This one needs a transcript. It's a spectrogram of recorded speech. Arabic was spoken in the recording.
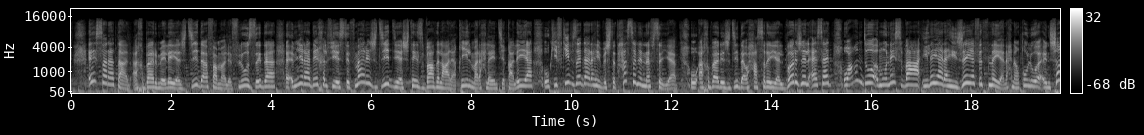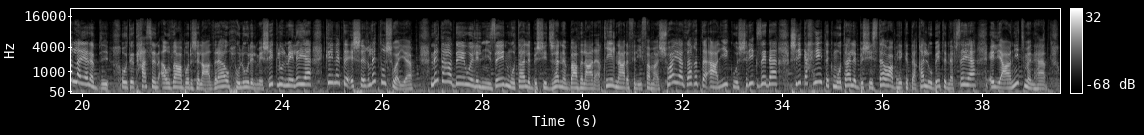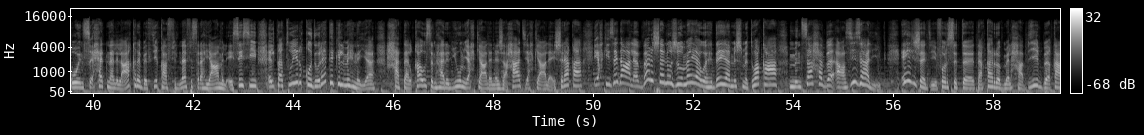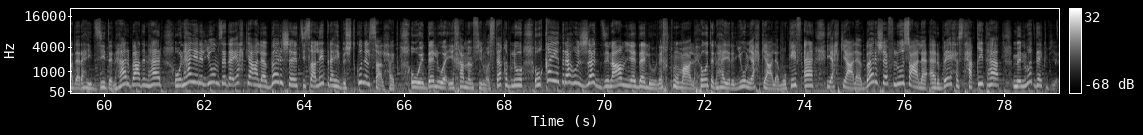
السرطان أخبار مالية جديدة فما الفلوس زادة أميرة داخل في استثمار جديد يجتاز بعض العراقيل مرحلة انتقالية. وكيف كيف زادة؟ راهي باش تتحسن النفسية. وأخبار جديدة وحصرية لبرج الأسد. وعنده مناسبة عائلية راهي جاية في ثنية نحن نقولوا إن شاء الله يا ربي. وتتحسن أوضاع برج العذراء وحلول المشاكل المالية. كانت شغلته شوية. نتعداو للميزان مطالب باش يتجنب بعض العراقيل. نعرف اللي فما شوية ضغط عليك والشريك زادة. شريك حياتك مطالب باش يستوعب هيك التقلبات النفسية اللي عانيت منها. ونصيحتنا للعقرب الثقة في النفس راهي عامل أساسي. لتطوير قدراتك المهنية. حتى القوس نهار اليوم يحكي على نجاحات يحكي على إشراقة. يحكي زادة على برشا نجومية وهدية مش متوقعة. من صاحب عزيز عليك الجدي فرصة تقرب من الحبيب قاعدة راهي تزيد نهار بعد نهار ونهاير اليوم زاد يحكي على برشا اتصالات راهي باش تكون لصالحك. ودلو يخمم في مستقبله وقايد راهو الجد نعم يا دلو. نختموا مع الحوت نهاير اليوم يحكي على مكافأة يحكي على برشا فلوس على أرباح استحقيتها من مدة كبيرة.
